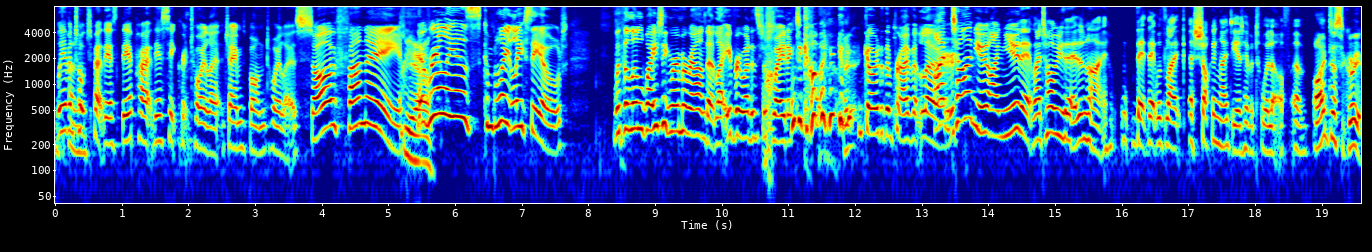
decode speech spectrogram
We haven't I don't talked about this. Their pri- their secret toilet, James Bond toilet, is so funny. Yeah. It really is completely sealed. With a little waiting room around it, like everyone is just waiting to go and go, go to the private loo. I'm telling you, I knew that. I told you that, didn't I? That that was like a shocking idea to have a toilet off. Of, I disagree.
